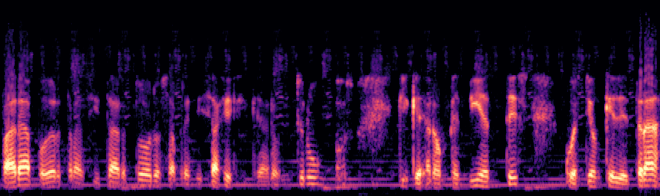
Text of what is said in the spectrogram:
para poder transitar todos los aprendizajes que quedaron truncos, que quedaron pendientes, cuestión que detrás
